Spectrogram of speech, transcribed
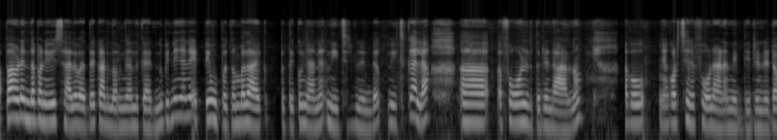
അപ്പോൾ അവിടെ എന്താ പണി വെച്ചാൽ വെറുതെ കടന്നുറങ്ങാൻ നിൽക്കായിരുന്നു. പിന്നെ ഞാൻ എട്ട് മുപ്പത്തൊമ്പത് ആയപ്പോഴത്തേക്കും ഞാൻ നീച്ചിട്ടുണ്ട്. നീച്ചിക്കല്ല ഫോൺ എടുത്തിട്ടുണ്ടായിരുന്നു. അപ്പോൾ ഞാൻ കുറച്ച് നേരം ഫോൺ കാണാൻ നിർത്തിയിട്ടുണ്ട് കേട്ടോ.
